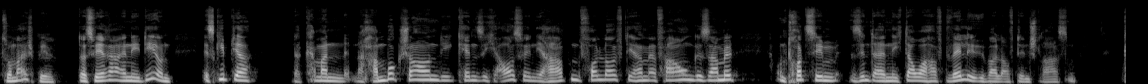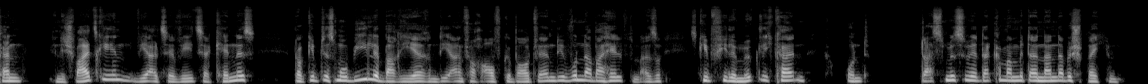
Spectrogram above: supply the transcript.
Zum Beispiel. Das wäre eine Idee. Und es gibt ja, da kann man nach Hamburg schauen, die kennen sich aus, wenn ihr Hafen vollläuft, die haben Erfahrungen gesammelt und trotzdem sind da nicht dauerhaft Welle überall auf den Straßen. Kann in die Schweiz gehen, wir als Helvetier kennen es. Dort gibt es mobile Barrieren, die einfach aufgebaut werden, die wunderbar helfen. Also es gibt viele Möglichkeiten und das müssen wir, da kann man miteinander besprechen.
